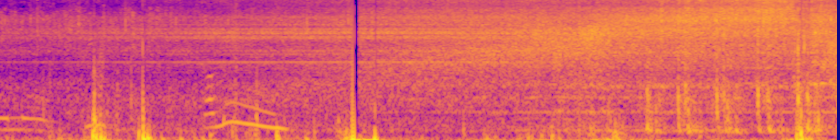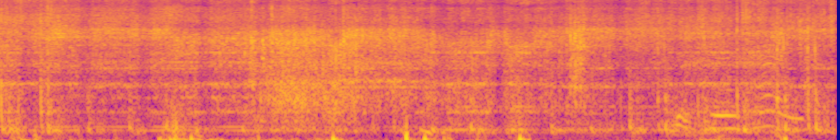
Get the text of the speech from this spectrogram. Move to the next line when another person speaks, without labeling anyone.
Oh no. Come in. Nice.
